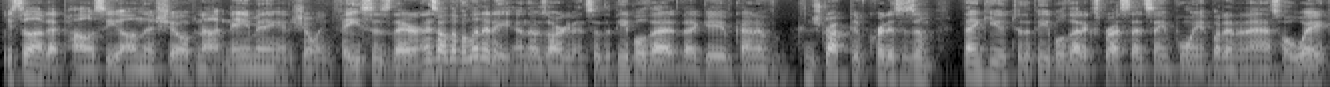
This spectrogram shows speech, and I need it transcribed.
we still have that policy on this show of not naming and showing faces there. And I saw the validity in those arguments. So the people that, that gave kind of constructive criticism, thank you to the people that expressed that same point, but in an asshole way,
